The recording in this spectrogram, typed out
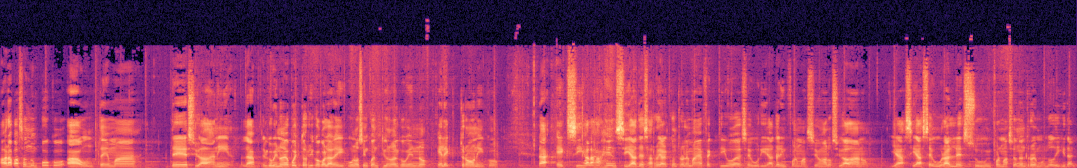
Ahora pasando un poco a un tema de ciudadanía, El gobierno de Puerto Rico con la ley 151 del gobierno electrónico exige a las agencias desarrollar controles más efectivos de seguridad de la información a los ciudadanos y así asegurarles su información dentro del mundo digital.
